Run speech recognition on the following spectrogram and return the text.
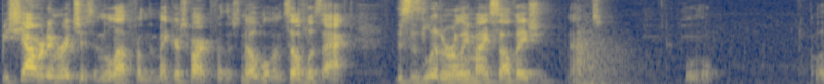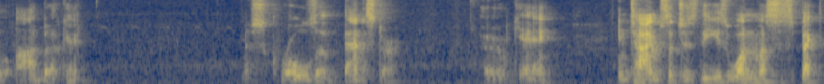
be showered in riches and love from the Maker's heart for this noble and selfless act. This is literally my salvation. Now That's a little, a little odd, but okay. The Scrolls of Banastor. Okay. In times such as these, one must suspect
